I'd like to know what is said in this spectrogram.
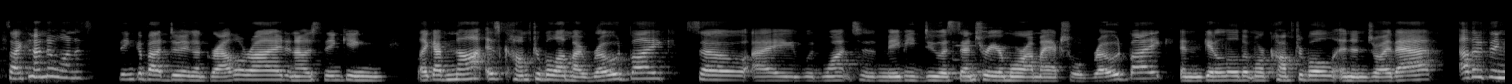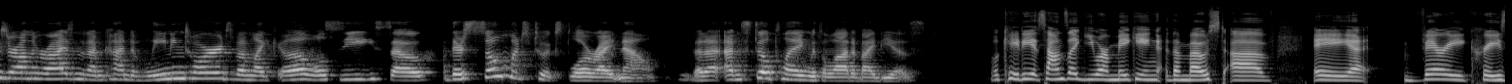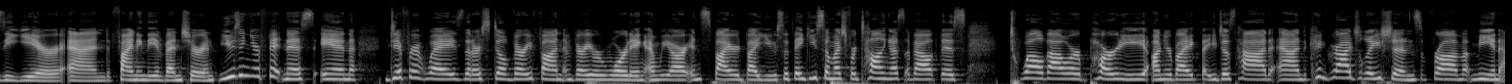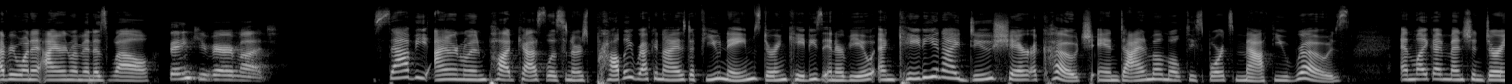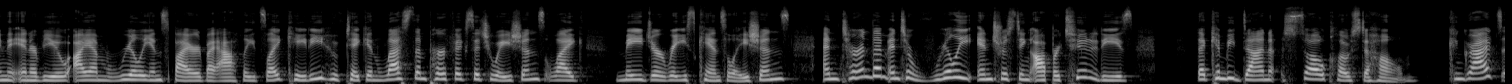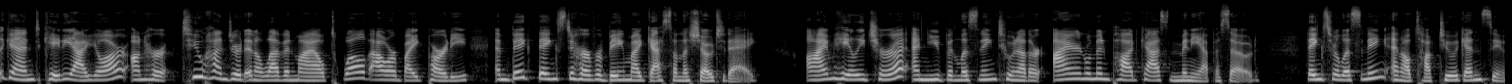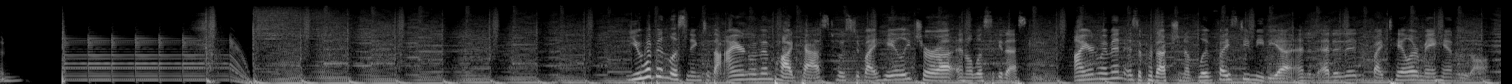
so I kind of want to think about doing a gravel ride and I was thinking like I'm not as comfortable on my road bike, so I would want to maybe do a century or more on my actual road bike and get a little bit more comfortable and enjoy that. Other things are on the horizon that I'm kind of leaning towards, but I'm like, oh, we'll see. So there's so much to explore right now that I, I'm still playing with a lot of ideas. Well, Katie, it sounds like you are making the most of a very crazy year and finding the adventure and using your fitness in different ways that are still very fun and very rewarding. And we are inspired by you. So thank you so much for telling us about this 12 hour party on your bike that you just had. And congratulations from me and everyone at Iron Women as well. Thank you very much. Savvy Ironwomen podcast listeners probably recognized a few names during Katie's interview, and Katie and I do share a coach in Dynamo Multisports, Matthew Rose. And like I mentioned during the interview, I am really inspired by athletes like Katie who've taken less than perfect situations like major race cancellations and turned them into really interesting opportunities that can be done so close to home. Congrats again to Katie Aguilar on her 211 mile, 12 hour bike party, and big thanks to her for being my guest on the show today. I'm Haley Chura, and you've been listening to another Iron Woman podcast mini episode. Thanks for listening, and I'll talk to you again soon. You have been listening to the Iron Women podcast hosted by Haley Chura and Alyssa Godesky. Iron Women is a production of Live Feisty Media and is edited by Taylor Mahan Rudolph.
